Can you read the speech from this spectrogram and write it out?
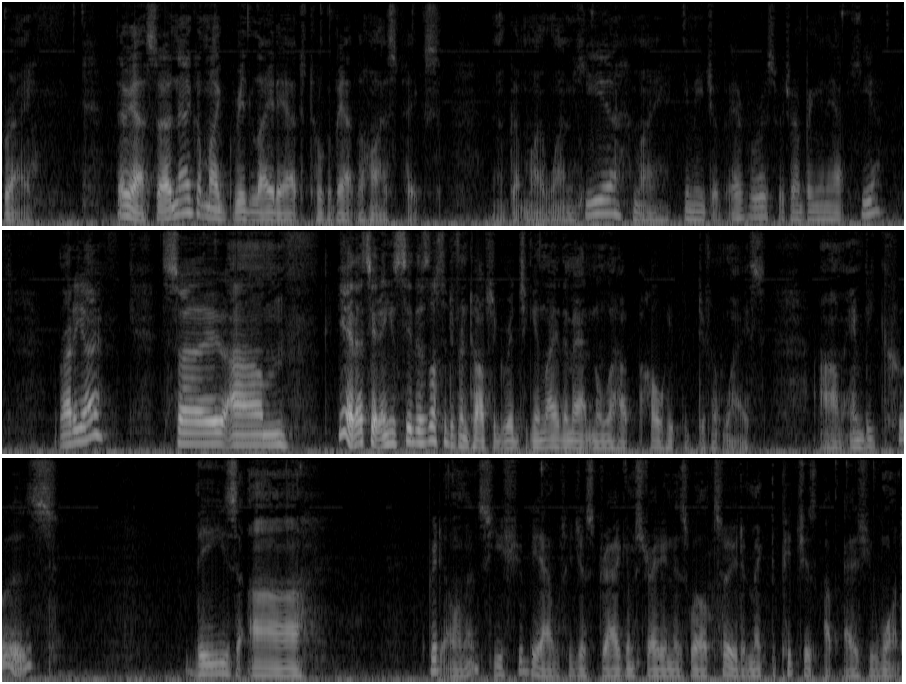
grey. There we are. So I've now got my grid laid out to talk about the highest peaks. I've got my one here, my image of Everest, which I'm bringing out here. Radio. So, um, yeah, that's it. And you can see there's lots of different types of grids. You can lay them out in all a whole heap of different ways. Um, and because these are grid elements, you should be able to just drag them straight in as well too to make the pictures up as you want.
